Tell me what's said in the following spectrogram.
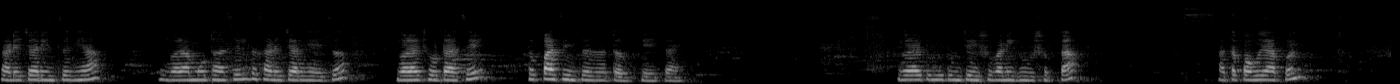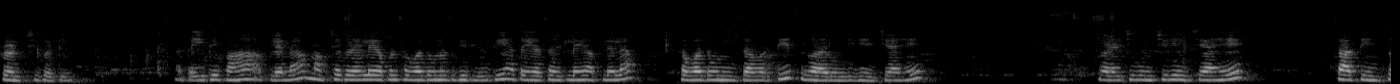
साडेचार इंच घ्या. गळा मोठा असेल तर साडेचार घ्यायचं. गळा छोटा असेल तो पाच इंचाचा टक्स घ्यायचा आहे. गळा तुम्ही तुमच्या हिशोबाने घेऊ शकता. आता पाहूया आपण फ्रंटची कटिंग. आता इथे पहा आपल्याला मागच्या गळ्यालाही आपण सव्वा दोनच घेतली होती. आता या साईडलाही आपल्याला सव्वा दोन इंचावरतीच गळा रुंदी घ्यायची आहे. गळ्याची उंची घ्यायची आहे सात इंच.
